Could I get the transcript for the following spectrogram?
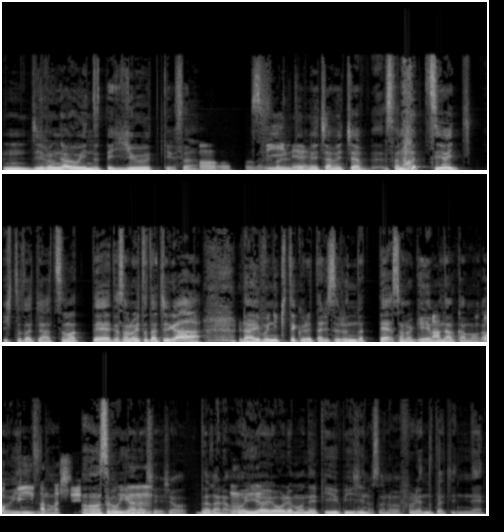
うん、自分がウィンズって言うっていうさ。うん。それでめ。ちゃめちゃ、その強い人たち集まって、で、その人たちがライブに来てくれたりするんだって、そのゲーム仲間があウィンズの。すごくいい話うん、すごくいい話でしょ。だから、うんおいおい俺もね、PUPG のそのフレンドたちにね、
